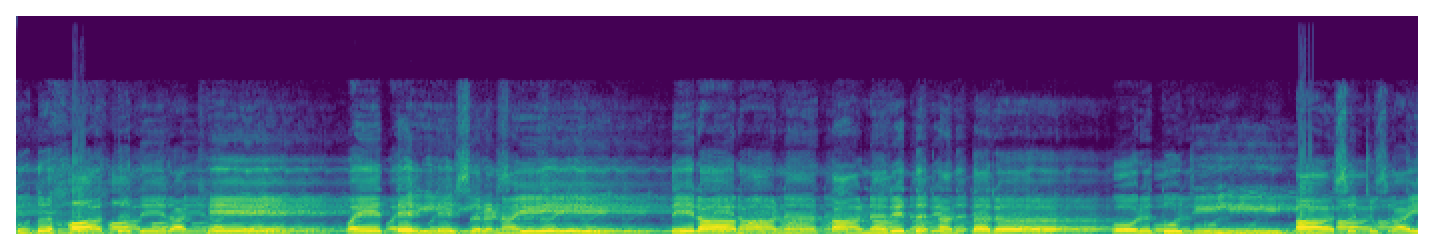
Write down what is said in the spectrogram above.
ਤੁਧ ਹਾਥ ਦੇ ਰਾਖੇ। ਪਏ ਤੇਰੀ ਸਰਣਾਏ, ਤੇਰਾ ਮਾਨ ਤਾਨ ਰਿਦ ਅੰਤਰ। ਹੋਰ ਦੂਜੀ ਆਸ ਚੁਕਾਈ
